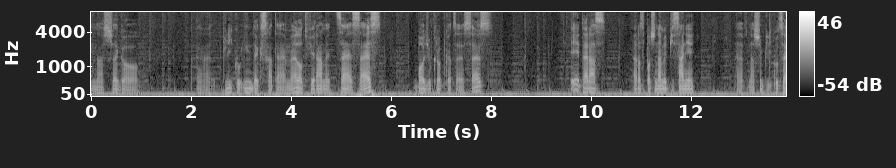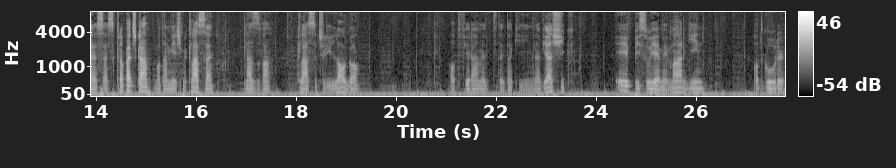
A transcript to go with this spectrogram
naszego pliku index.html, otwieramy CSS, bodziu.css i teraz rozpoczynamy pisanie e, w naszym pliku CSS. Kropeczka, bo tam mieliśmy klasę, nazwa klasy, czyli logo. Otwieramy tutaj taki nawiasik i wpisujemy margin od góry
